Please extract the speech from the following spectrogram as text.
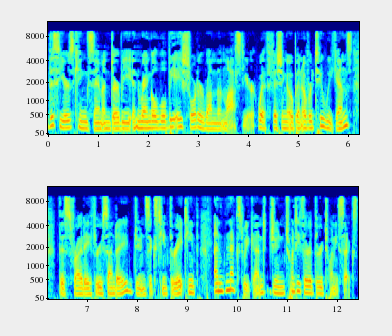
This year's King Salmon Derby in Wrangell will be a shorter run than last year, with fishing open over two weekends, this Friday through Sunday, June 16th through 18th, and next weekend, June 23rd through 26th.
